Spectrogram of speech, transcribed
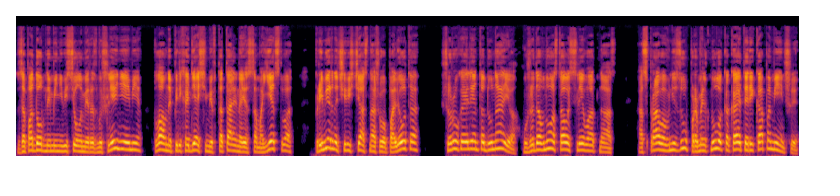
За подобными невеселыми размышлениями, плавно переходящими в тотальное самоедство, примерно через час нашего полета, широкая лента Дуная уже давно осталась слева от нас, а справа внизу промелькнула какая-то река поменьше,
